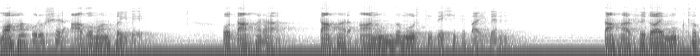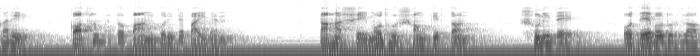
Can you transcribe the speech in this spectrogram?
মহাপুরুষের আগমন হইবে ও তাহারা তাহার আনন্দমূর্তি দেখিতে পাইবেন। তাহার হৃদয় মুগ্ধকারী, কথামৃত পান করিতে পাইবেন। তাহার সেই মধুর সংকীর্তন শুনিতে ও দেবদুর্লভ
